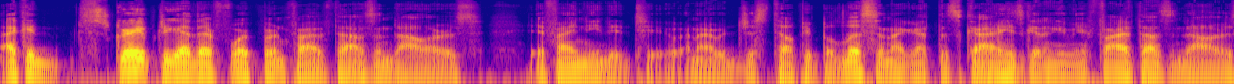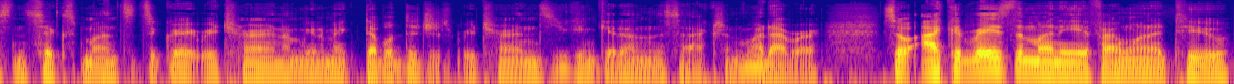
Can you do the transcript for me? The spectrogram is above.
I could scrape together 4.5 thousand dollars if I needed to, and I would just tell people, listen, I got this guy. He's going to give me five thousand dollars in six months. It's a great return. I'm going to make double digit returns. You can get on this action, whatever. So I could raise the money if I wanted to.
